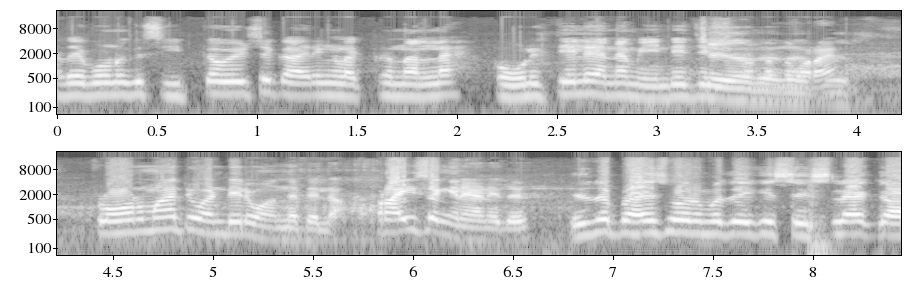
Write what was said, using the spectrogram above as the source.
അതേപോലെ സീറ്റ് കവേഴ്സ് കാര്യങ്ങളൊക്കെ നല്ല ക്വാളിറ്റിയിൽ തന്നെ മെയിന്റെയിൻ ചെയ്യുന്നുണ്ടെന്ന് പറയാം ഫ്ലോർ മാറ്റ് വണ്ടിയിൽ വന്നിട്ടില്ല. പ്രൈസ് എങ്ങനെയാണ് ഇത് ഇതിന്റെ പ്രൈസ് വരുമ്പോഴത്തേക്ക് സിക്സ് ലാക്ക്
